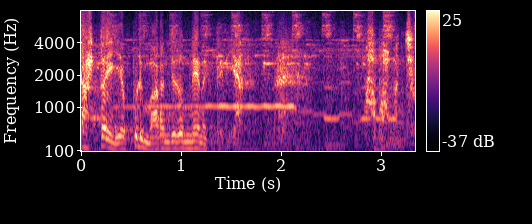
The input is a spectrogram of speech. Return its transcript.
கஷ்டம் எப்படி மறைஞ்சதுன்னு எனக்கு தெரியாது. ஆமா மஞ்சு.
